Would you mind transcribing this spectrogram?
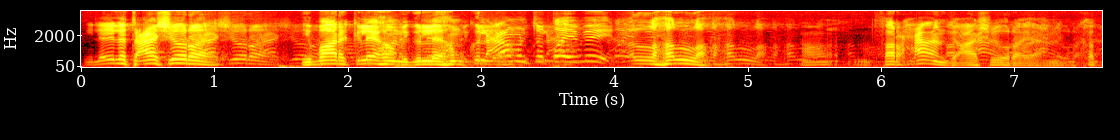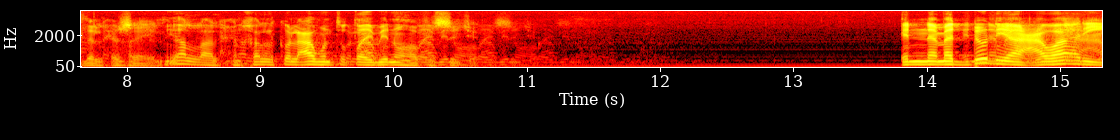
في ليلة عاشوراء. يبارك لهم يقول لهم كل عام وأنتم طيبين. الله الله. فرحان بعاشوراء يعني بقتل الحسين. يلا الحين خل كل عام وأنتم طيبين وهو في السجن. إنما الدنيا عواري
